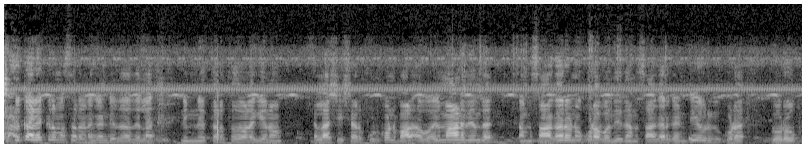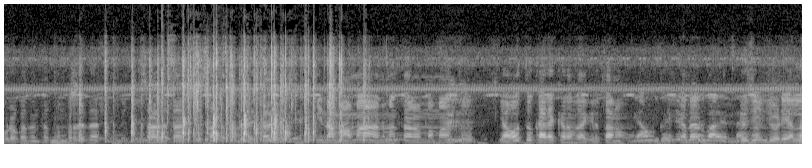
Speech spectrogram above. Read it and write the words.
ದೊಡ್ಡ ಕಾರ್ಯಕ್ರಮ ಸರ್ ಹನಗಂಡಿದ್ದು ಅದೆಲ್ಲ. ನಿಮ್ಮ ನೇತೃತ್ವದೊಳಗೇನು ಎಲ್ಲ ಶಿಷ್ಯರು ಕೂಡ್ಕೊಂಡು ಭಾಳ ಅಭಿಮಾನದಿಂದ ನಮ್ಮ ಸಾಗರನು ಕೂಡ ಬಂದಿದ್ದಾನೆ. ಸಾಗರ್ ಗಂಟಿ ಅವರಿಗೂ ಕೂಡ ಗೌರವಪೂರ್ವಕದಂಥ ತುಂಬರದ ಸ್ವಾಗತ ಸುಸ್ವಾಗತ. ಈ ನಮ್ಮ ಮಾಮ ಹನುಮಂತ ನಮ್ಮ ಮಾಮ ಅಂತೂ ಯಾವತ್ತೂ ಕಾರ್ಯಕ್ರಮದಾಗ ಇರ್ತಾನ. ಗಜಿನ್ ಜೋಡಿ ಎಲ್ಲ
